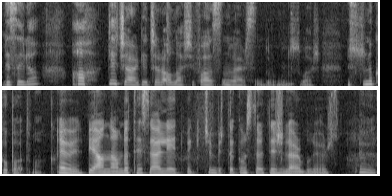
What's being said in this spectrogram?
mesela ah geçer geçer Allah şifasını versin durumumuz var. Üstünü kapatmak. Evet bir anlamda teselli etmek için bir takım stratejiler buluyoruz. Evet.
